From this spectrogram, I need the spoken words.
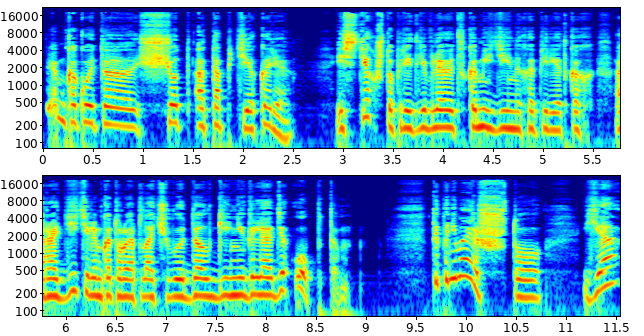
Прям какой-то счет от аптекаря, из тех, что предъявляют в комедийных оперетках родителям, которые оплачивают долги, не глядя оптом. Ты понимаешь, что я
